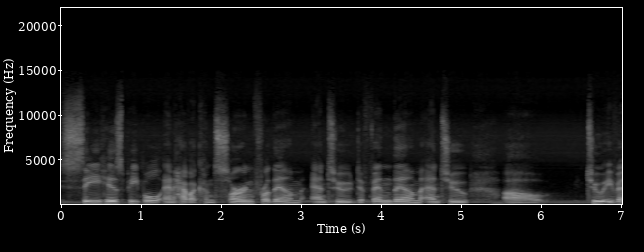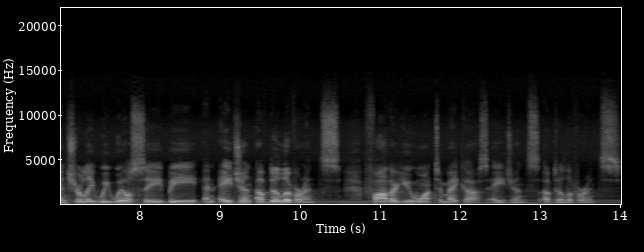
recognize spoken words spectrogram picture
see his people and have a concern for them and to defend them and to uh, to eventually, we will see, be an agent of deliverance. Father, you want to make us agents of deliverance.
